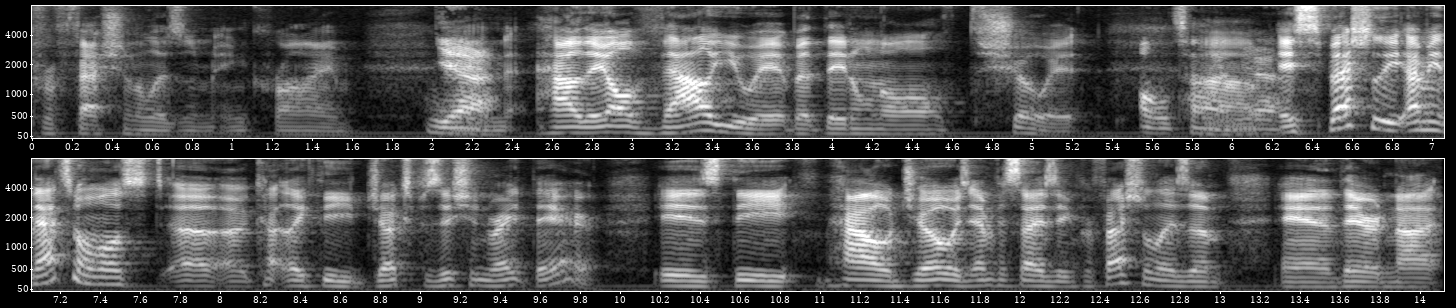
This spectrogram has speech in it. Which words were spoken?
professionalism in crime. Yeah. And how they all value it, but they don't all show it. All the time. Um, yeah. Especially, I mean, that's almost uh, uh, like the juxtaposition right there. Is the how Joe is emphasizing professionalism, and they're not,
